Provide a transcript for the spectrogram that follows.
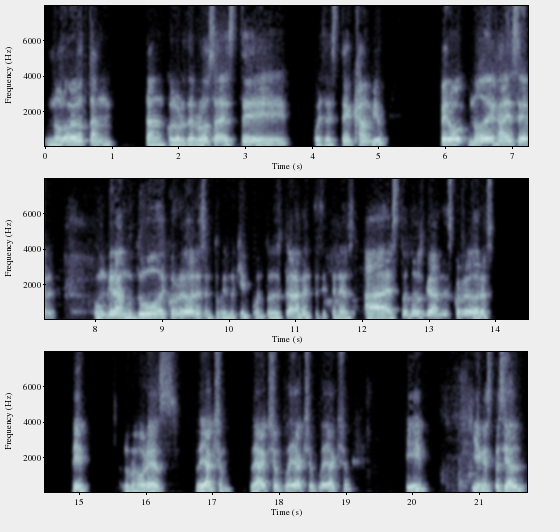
No lo veo tan, tan color de rosa este, pues este cambio, pero no deja de ser un gran dúo de corredores en tu mismo equipo. Entonces, claramente, si tenés a estos dos grandes corredores, sí, lo mejor es play action, play action, play action, play action. Y, y en especial,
